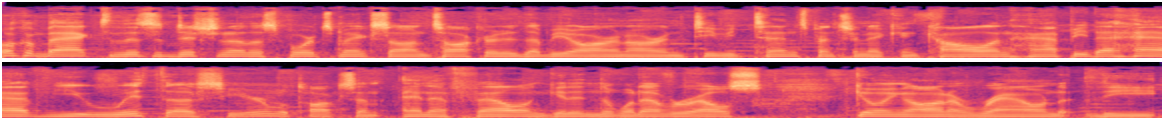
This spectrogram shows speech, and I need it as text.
Welcome back to this edition of the Sports Mix on Talk Radio WRNR and TV 10. Spencer, Nick, and Colin, happy to have you with us here. We'll talk some NFL and get into whatever else going on around the.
